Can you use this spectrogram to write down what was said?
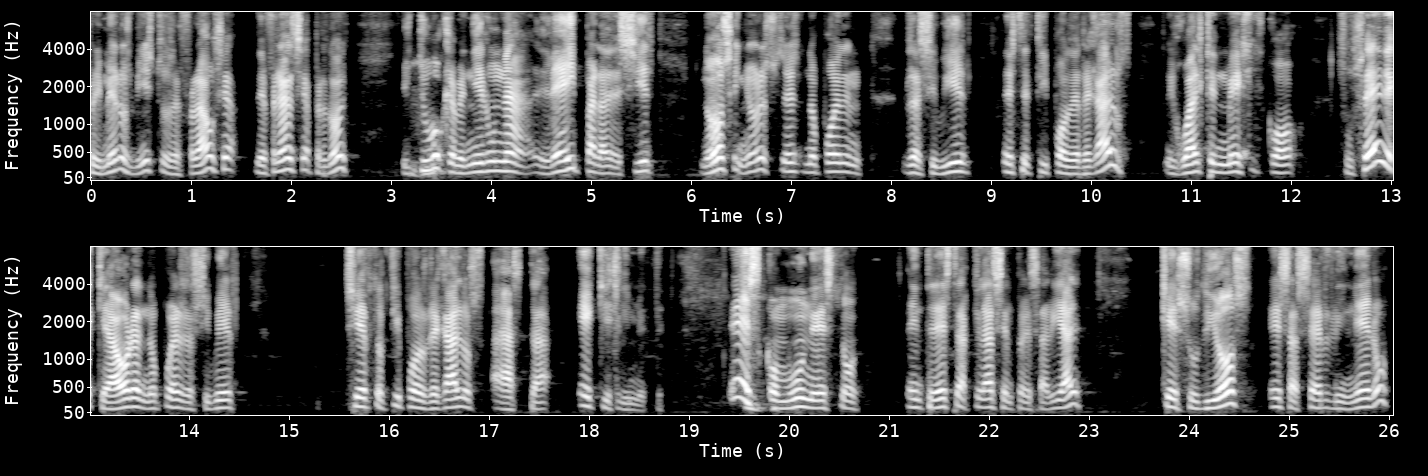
primeros ministros de Francia, de Francia, perdón, y tuvo que venir una ley para decir, no, señores, ustedes no pueden recibir este tipo de regalos, igual que en México sucede que ahora no puedes recibir cierto tipo de regalos hasta X límite. Es común esto entre esta clase empresarial que su Dios es hacer dinero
